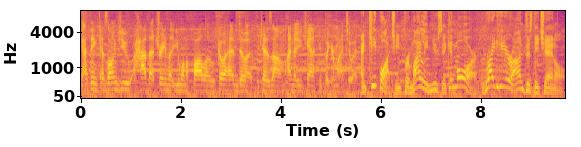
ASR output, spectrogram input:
I think as long as you have that dream that you want to follow, go ahead and do it because um, I know you can if you put your mind to it. And keep watching for Miley Music and more right here on Disney Channel.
